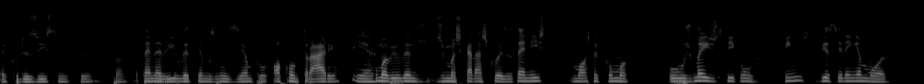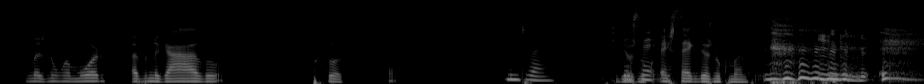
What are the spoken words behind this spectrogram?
é curiosíssimo que, pronto, até na Bíblia temos um exemplo ao contrário, Yeah. como a Bíblia nos desmascara as coisas. Até nisto mostra como os meios justificam os fins, devia ser em amor, mas num amor abnegado por todos. Muito bem. Deus no, sem- hashtag Deus no comando.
